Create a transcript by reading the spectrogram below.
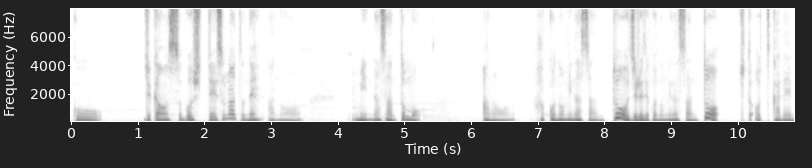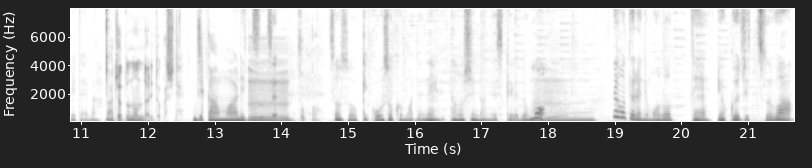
こう時間を過ごしてその後ねあの皆さんともあの箱の皆さんとジルデコの皆さんとちょっとお疲れみたいな。あちょっと飲んだりとかして。時間もありつつ。んそっか。そうそう結構遅くまでね楽しんだんですけれども、でホテルに戻って翌日は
